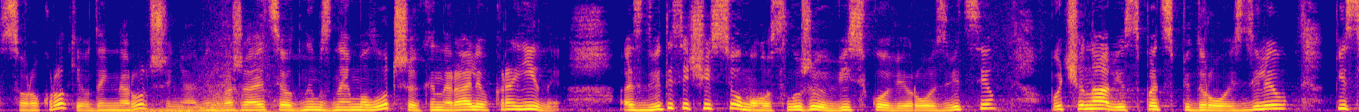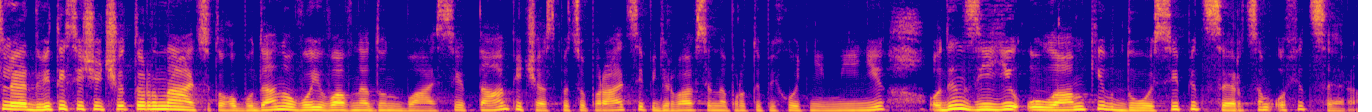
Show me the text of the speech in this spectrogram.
40 років, день народження. Він вважається одним з наймолодших генералів країни. З 2007-го служив військовій розвідці, починав із спецпідрозділів. Після 2014-го Буданов воював на Донбасі. Там під час спецоперації підірвався на протипіхотній міні. Один з її уламків досі під серцем офіцера.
